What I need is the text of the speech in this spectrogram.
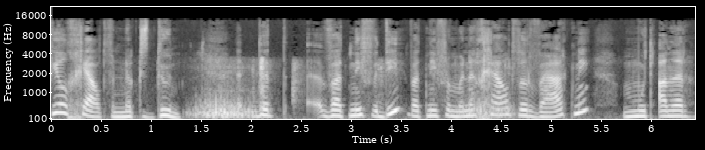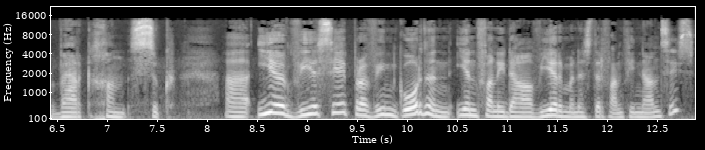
veel geld vir niks doen. Dit wat nie vir die wat nie vir minder geld wil werk nie, moet ander werk gaan soek. Uh EWC Pravin Gordhan, een van die dae weer minister van finansies,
